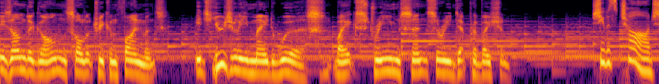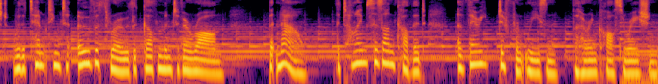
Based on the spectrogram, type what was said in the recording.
He's undergone solitary confinement. It's usually made worse by extreme sensory deprivation. She was charged with attempting to overthrow the government of Iran but now, The Times has uncovered a very different reason for her incarceration.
